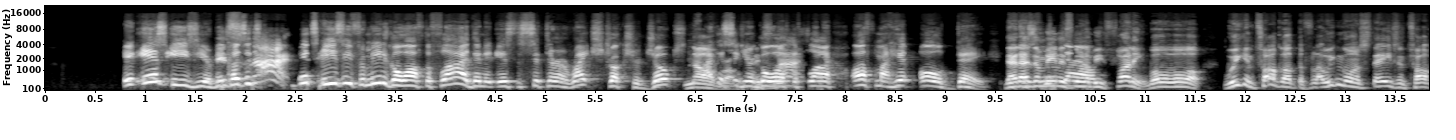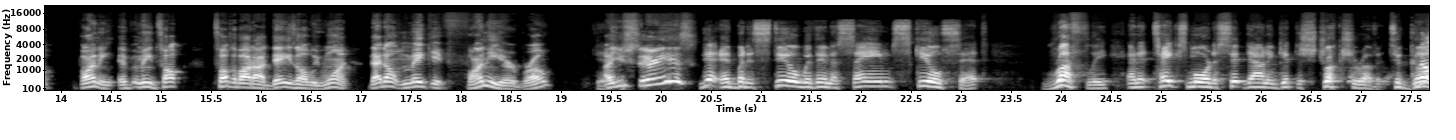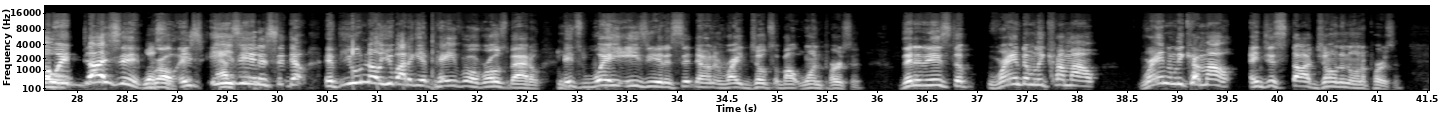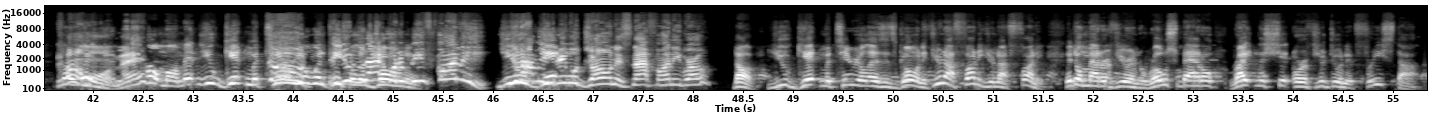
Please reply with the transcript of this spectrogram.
it is easier because it's, it's, not. it's easy for me to go off the fly than it is to sit there and write structured jokes. No, I can bro, sit here and go off the fly, off my hip all day. That doesn't mean it's gonna be funny. Whoa, whoa, whoa, whoa. We can talk off the fly. We can go on stage and talk funny. If I mean talk talk about our days all we want. That don't make it funnier, bro. Yeah. Are you serious? Yeah, but it's still within the same skill set, roughly, and it takes more to sit down and get the structure of it to go. No, it doesn't, Yes, bro. it It's easier to sit down. If you know you about to get paid for a roast battle, mm. it's way easier to sit down and write jokes about one person than it is to randomly come out, randomly come out and just start joning on a person. No, Come wait, on, man. Come on, man. You get material Dude, when people you're are not gonna be funny. You, You know how many get- people join? It's not funny, bro. Dog, you get material as it's going. If you're not funny, you're not funny. It don't matter if you're in a roast battle, writing the shit, or if you're doing it freestyle.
